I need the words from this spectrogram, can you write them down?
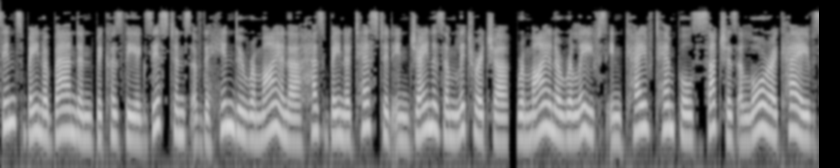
since been abandoned because the existence of the Hindu Ramayana has been attested in Jainism literature, Ramayana reliefs in cave temples such as Ellora caves,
